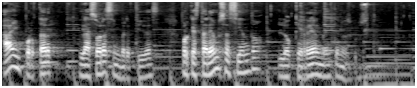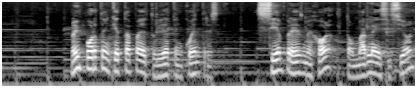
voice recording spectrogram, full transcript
a importar las horas invertidas porque estaremos haciendo lo que realmente nos gusta. No importa en qué etapa de tu vida te encuentres, siempre es mejor tomar la decisión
